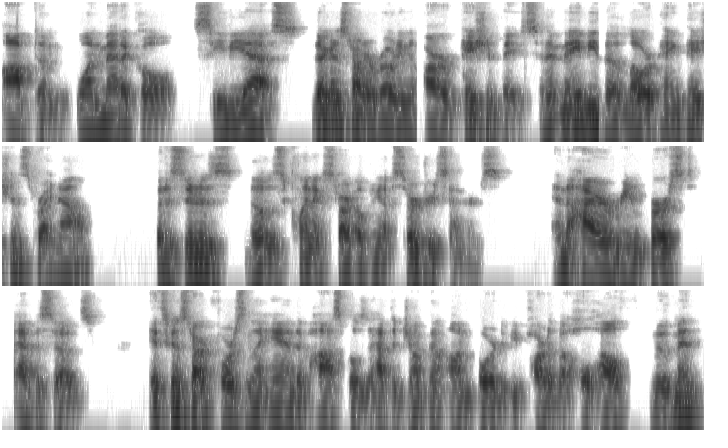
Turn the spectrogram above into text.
Optum, One Medical, CVS, they're going to start eroding our patient base. And it may be the lower paying patients right now, but as soon as those clinics start opening up surgery centers and the higher reimbursed episodes, it's going to start forcing the hand of hospitals that have to jump on board to be part of a whole health movement.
